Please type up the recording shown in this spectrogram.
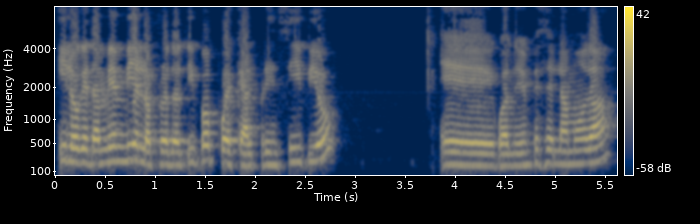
Y lo que también vi en los prototipos, pues que al principio, eh, cuando yo empecé en la moda,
